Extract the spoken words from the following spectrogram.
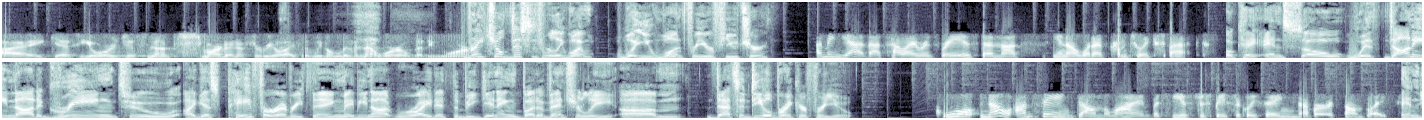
I guess you're just not smart enough to realize that we don't live in that world anymore. Rachel, this is really what what you want for your future? I mean, yeah, that's how I was raised, and that's, you know, what I've come to expect. Okay, and so with Donnie not agreeing to, I guess, pay for everything, maybe not right at the beginning, but eventually, um, that's a deal breaker for you. Well, no, I'm saying down the line, but he's just basically saying never, it sounds like. And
